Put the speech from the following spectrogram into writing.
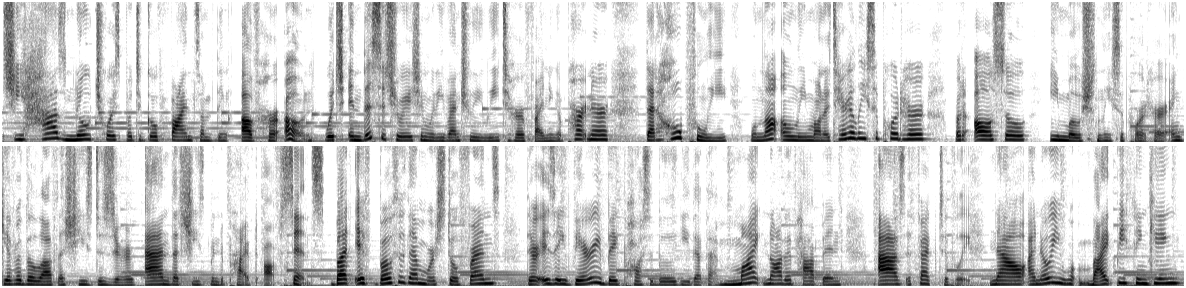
she has no choice but to go find something of her own, which in this situation would eventually lead to her finding a partner that hopefully will not only monetarily support her, but also emotionally support her and give her the love that she's deserved and that she's been deprived of since. But if both of them were still friends, there is a very big possibility that that might not have happened as effectively. Now, I know you might be thinking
